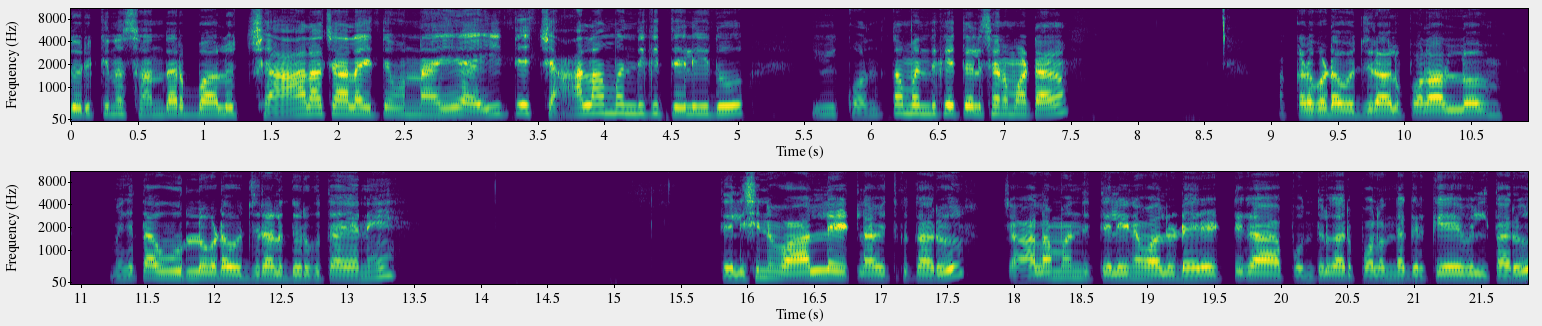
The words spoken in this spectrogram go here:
దొరికిన సందర్భాలు చాలా చాలా అయితే ఉన్నాయి. అయితే చాలామందికి తెలీదు. ఇవి కొంతమందికే తెలుసు అనమాట అక్కడ కూడా వజ్రాలు పొలాల్లో మిగతా ఊర్లో కూడా వజ్రాలు దొరుకుతాయని తెలిసిన వాళ్ళే ఇట్లా వెతుకుతారు. చాలామంది తెలియని వాళ్ళు డైరెక్ట్గా పొంతులు గారి పొలం దగ్గరికే వెళ్తారు.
